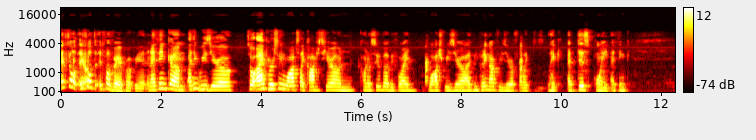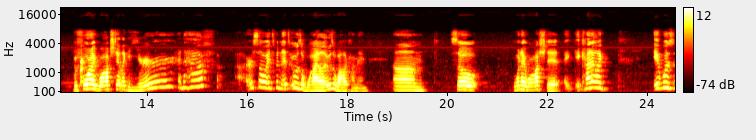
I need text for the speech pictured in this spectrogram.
It felt it Yeah. felt it felt very appropriate, and I think um I think ReZero. So I personally watched like Cautious Hero and Konosuba before I watched ReZero. I've been putting off ReZero for like like at this point I think before I watched it like a year and a half or so. It's been it, it was a while. It was a while coming. Um, so when I watched it, it, it kind of like it was.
